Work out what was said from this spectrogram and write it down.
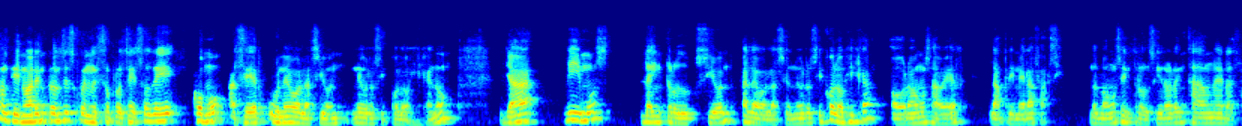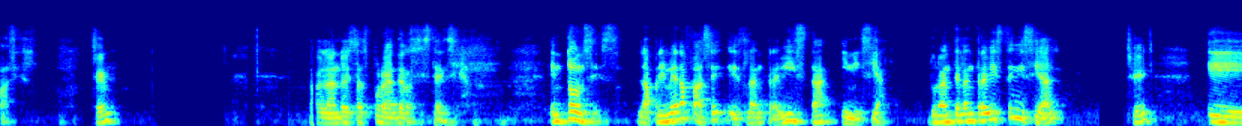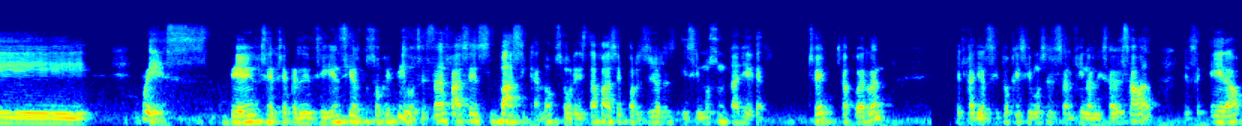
continuar entonces con nuestro proceso de cómo hacer una evaluación neuropsicológica, ¿no? Ya vimos la introducción a la evaluación neuropsicológica, ahora vamos a ver la primera fase. Nos vamos a introducir ahora en cada una de las fases, ¿sí? Hablando de estas pruebas de resistencia. Entonces, la primera fase es la entrevista inicial. Durante la entrevista inicial, ¿sí? Y, pues deben ser, se persiguen ciertos objetivos. Esta fase es básica, ¿no? Sobre esta fase, por eso yo les hicimos un taller, ¿sí? ¿Se acuerdan? El tallercito que hicimos al finalizar el sábado, era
